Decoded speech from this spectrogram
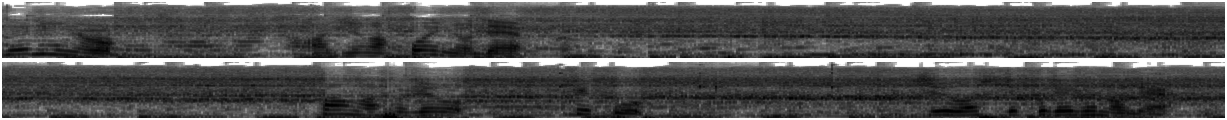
デリの味が濃いので。パンがそれを結構中和してくれるので。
